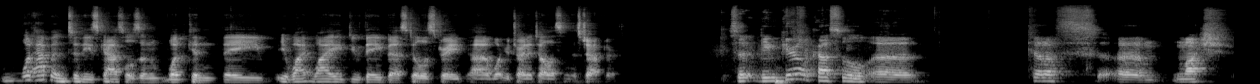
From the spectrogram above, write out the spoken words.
what happened to these castles, and what can they? Why why do they best illustrate uh, what you're trying to tell us in this chapter? So the imperial castle uh, tell us um, much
